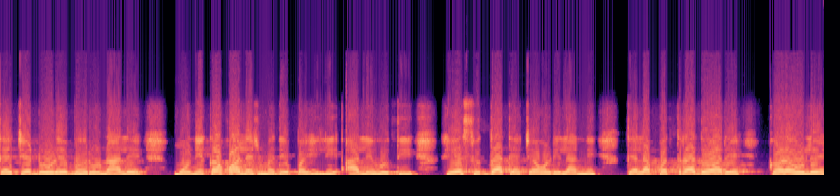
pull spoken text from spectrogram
त्याचे डोळे भरून आले. मोनिका कॉलेजमध्ये पहिली आली होती. हे सुद्धा त्याच्या वडिलांनी त्याला पत्राद्वारे कळवले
